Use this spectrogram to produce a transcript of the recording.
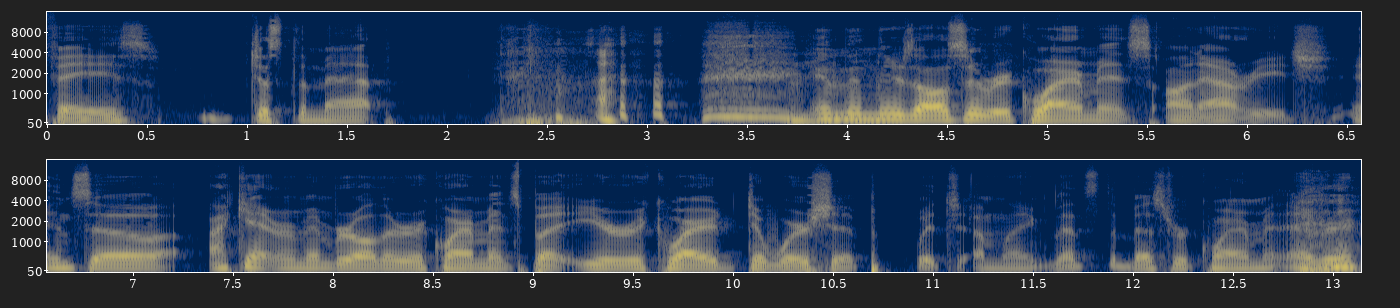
phase, just the map. and then mm-hmm. there's also requirements on outreach. And so I can't remember all the requirements, but you're required to worship, which I'm like, that's the best requirement ever.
